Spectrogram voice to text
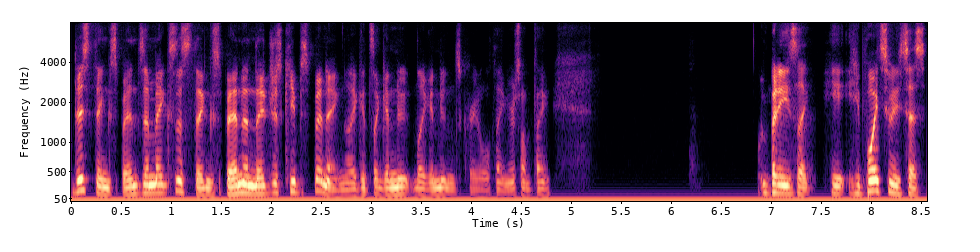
this thing spins and makes this thing spin and they just keep spinning like it's like a Newton like a Newton's cradle thing or something but he's like he he points to it and he says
